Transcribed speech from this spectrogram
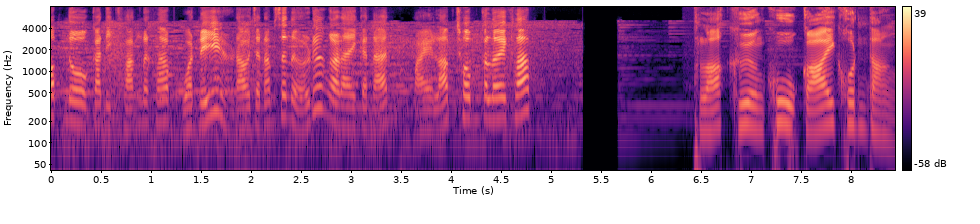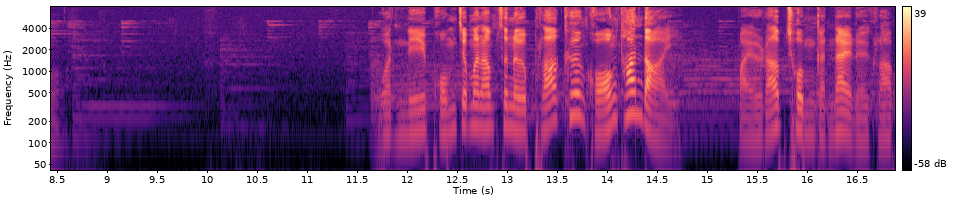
of No กันอีกครั้งนะครับ วันนี้เราจะนำเสนอเรื่องอะไรกันนั้น ไปรับชมกันเลยครับ พระเครื่องคู่กายคนดัง วันนี้ผมจะมานำเสนอพระเครื่องของท่านใด ไปรับชมกันได้เลยครับ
